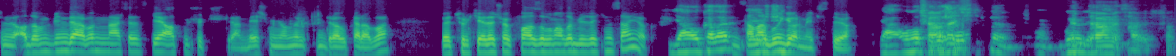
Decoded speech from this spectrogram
Şimdi adamın bindiği araba Mercedes G63 yani 5 milyon liralık araba ve Türkiye'de çok fazla bunu alabilecek insan yok. Ya o kadar İnsanlar e, bunu şey- görmek istiyor. Ya o noktada Çağdaş. şöyle düşünüyorum. Buyur devam et abi lütfen.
